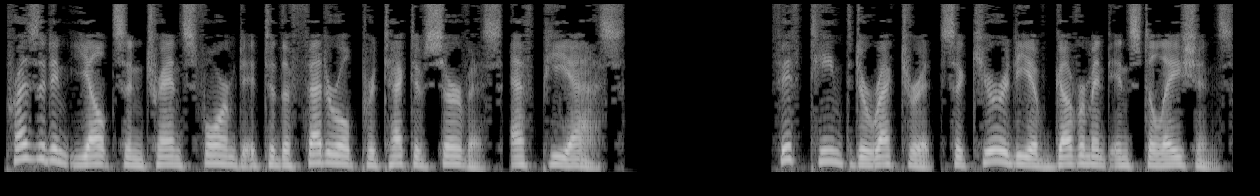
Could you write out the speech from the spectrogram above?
President Yeltsin transformed it to the Federal Protective Service FPS. 15th Directorate Security of Government Installations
